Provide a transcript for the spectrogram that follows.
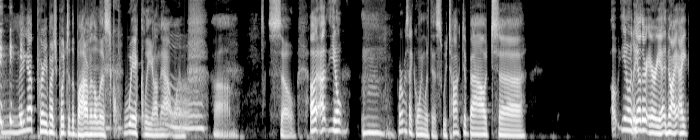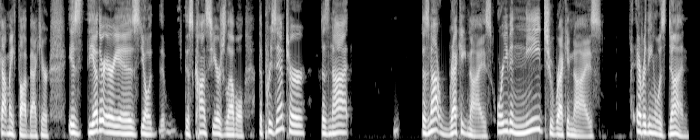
Mm, they got pretty much put to the bottom of the list quickly on that one. Oh. Um, so, uh, uh, you know, mm, where was I going with this? We talked about uh, Oh, you know, the other area, no, I, I, got my thought back here, is the other area is, you know, th- this concierge level. The presenter does not does not recognize or even need to recognize everything that was done.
